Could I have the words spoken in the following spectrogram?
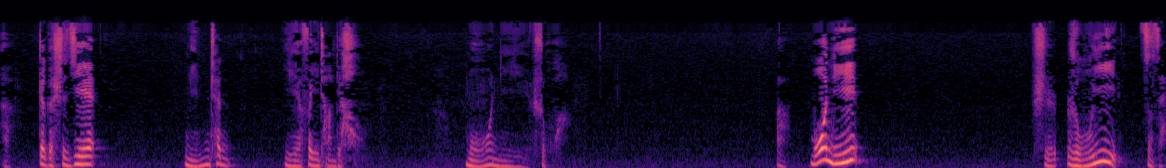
啊，这个世界名称也非常的好，摩尼说话啊，摩尼是如意自在。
